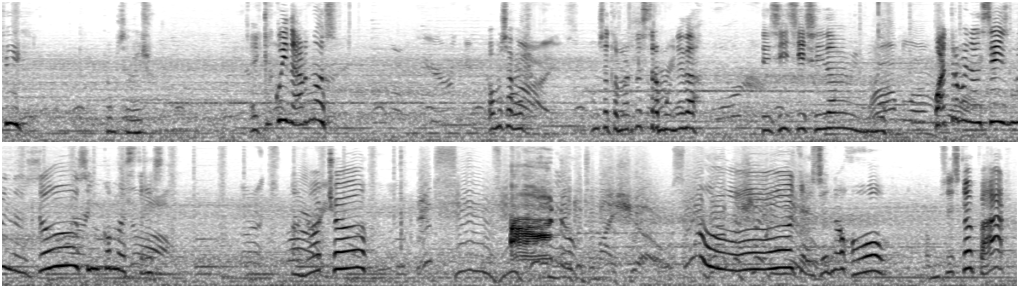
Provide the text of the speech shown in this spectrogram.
Sí. Vamos a ver. Hay que cuidarnos. Vamos a ver. Vamos a tomar nuestra moneda. Sí, sí, sí, sí, dame mi moneda. 4 menos 6 menos 2, 5 más 3. Con 8. ¡Ah, no! ¡Oh, ya se enojó! Vamos a escapar.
